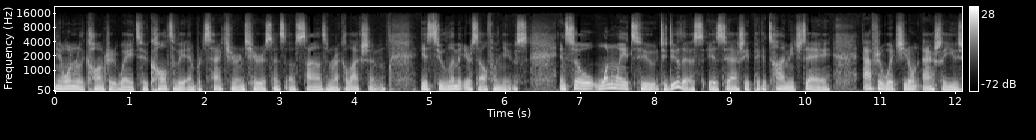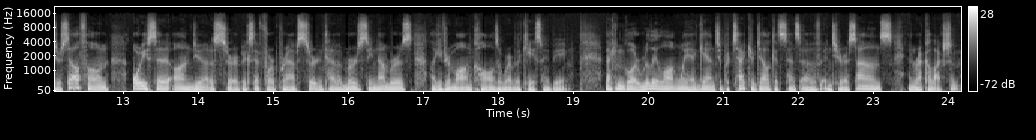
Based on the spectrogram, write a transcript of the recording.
you know, one really concrete way to cultivate and protect your interior sense of silence and recollection is to limit your cell phone use. And so one way to to do this is to actually pick a time each day after which you don't actually use your cell phone or you set it on do not disturb except for perhaps certain kind of emergency numbers like if your mom calls or wherever the case may be. That can go a really long way again to protect your delicate sense of interior silence and recollection.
